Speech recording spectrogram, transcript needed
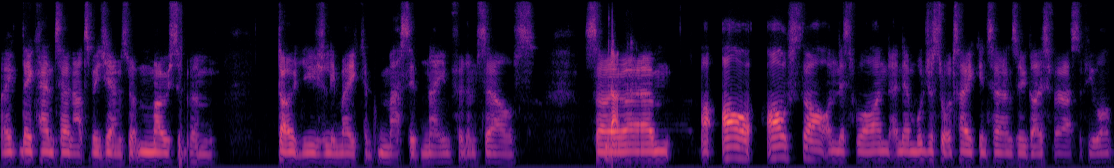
they, they can turn out to be gems, but most of them don't usually make a massive name for themselves. So no. um, I'll I'll start on this one, and then we'll just sort of take in turns who goes first if you want.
